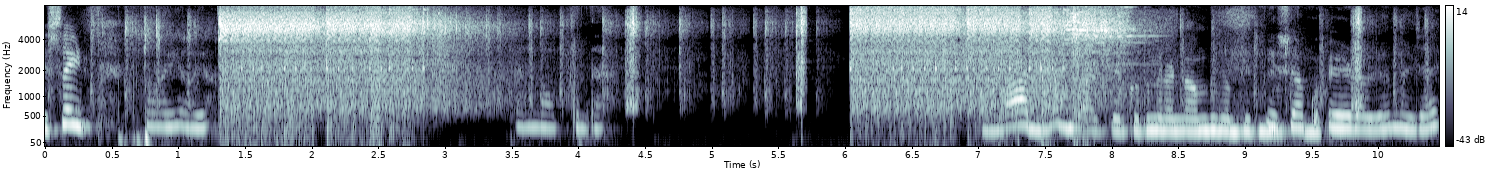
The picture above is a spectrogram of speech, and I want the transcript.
इस साइड? ये आ गया नॉक बंदा को तो मेरा नाम भी नब्बे इससे आपको एड हो जाए मिल जाए।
